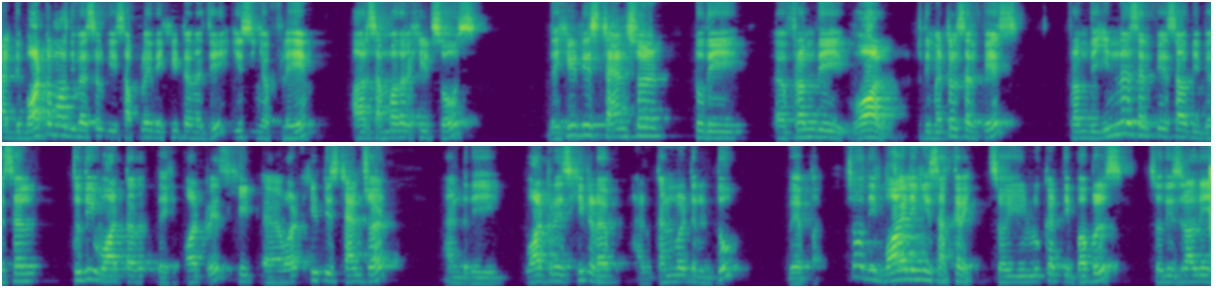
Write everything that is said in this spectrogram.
at the bottom of the vessel we supply the heat energy using a flame or some other heat source. The heat is transferred to the uh, from the wall to the metal surface. From the inner surface of the vessel to the water, the water is heat uh, heat is transferred, and the water is heated up and converted into vapor. So the boiling is occurring. So you look at the bubbles. So these are all the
